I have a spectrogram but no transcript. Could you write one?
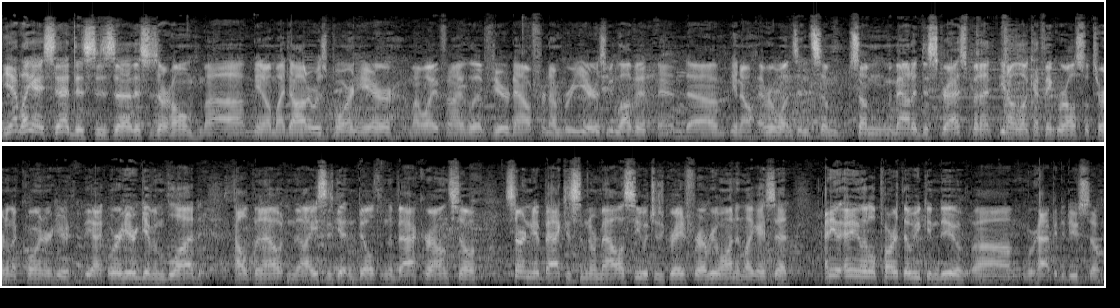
Yeah, like I said, this is uh, this is our home. Um, you know, my daughter was born here. My wife and I live here now for a number of years. We love it, and um, you know, everyone's in some some amount of distress. But uh, you know, look, I think we're also turning the corner here. We're here giving blood, helping out, and the ice is getting built in the background. So starting to get back to some normalcy, which is great for everyone. And like I said, any, any little part that we can do, um, we're happy to do so.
